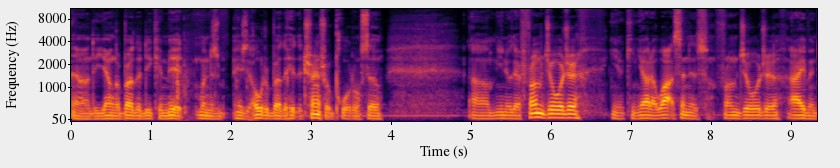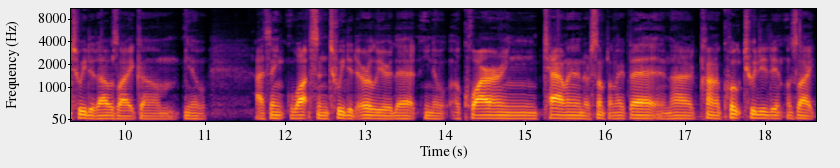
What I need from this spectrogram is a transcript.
uh, the younger brother decommit when his, his, older brother hit the transfer portal? So, um, you know, they're from Georgia. You know, Kenyatta Watson is from Georgia. I even tweeted, I was like, um, you know, I think Watson tweeted earlier that, you know, acquiring talent or something like that. And I kind of quote tweeted it was like,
